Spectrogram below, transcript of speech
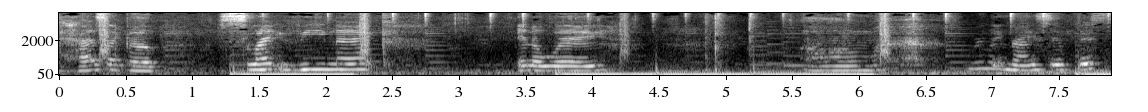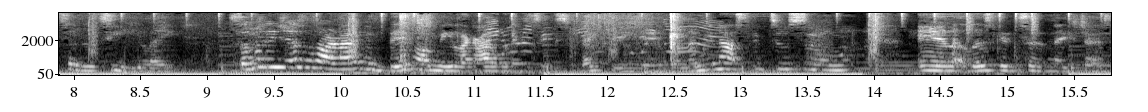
it has like a slight V-neck in a way. Um, really nice. It fits to the T. Like some of these dresses are not even big on me like I would expect it. But let me not speak too soon and let's get to the next dress.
